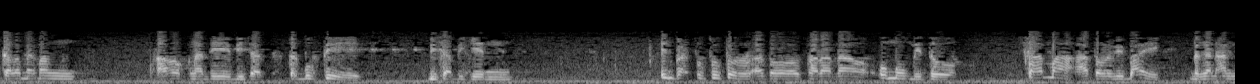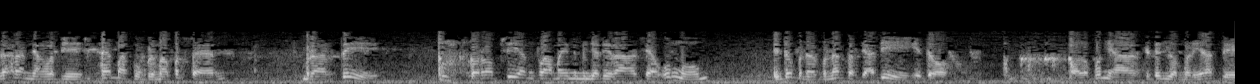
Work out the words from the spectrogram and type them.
kalau memang Ahok nanti bisa terbukti bisa bikin infrastruktur atau sarana umum itu sama atau lebih baik dengan anggaran yang lebih hemat 25 persen, berarti korupsi yang selama ini menjadi rahasia umum itu benar-benar terjadi gitu. Walaupun ya kita juga melihat di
